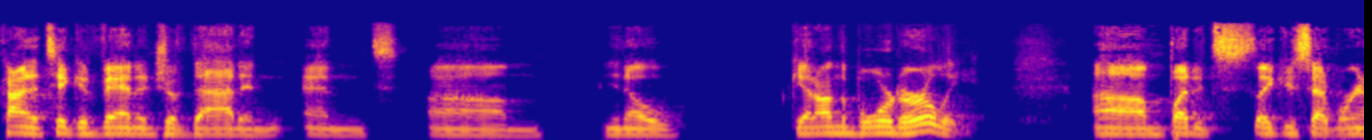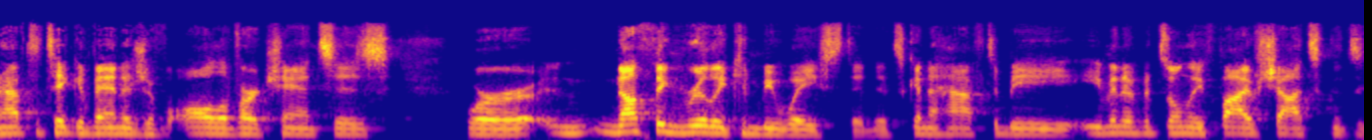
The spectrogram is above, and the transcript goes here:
kind of take advantage of that and and um, you know get on the board early. Um, but it's like you said, we're gonna have to take advantage of all of our chances. Where nothing really can be wasted. It's gonna have to be even if it's only five shots. It's,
